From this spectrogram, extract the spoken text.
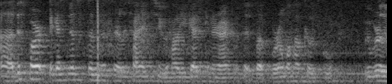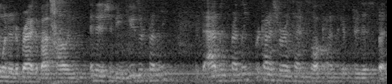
uh, this part, I guess, doesn't necessarily tie into how you guys can interact with it, but we're Omaha Code School. We really wanted to brag about how, in, in addition being user-friendly, it's admin-friendly. We're kind of short on time, so I'll kind of skip through this, but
